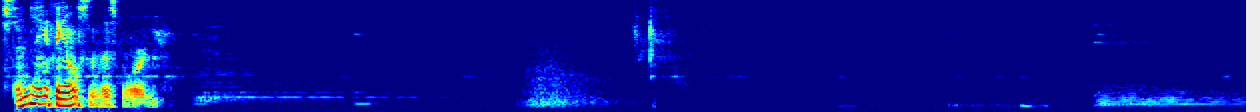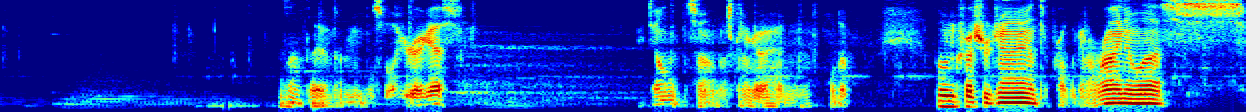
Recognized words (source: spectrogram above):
extend anything else in this board. Not that I'm invincible here, I guess. I don't, so I'm just going to go ahead and hold up Bonecrusher Giant. They're probably going to Rhino us.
